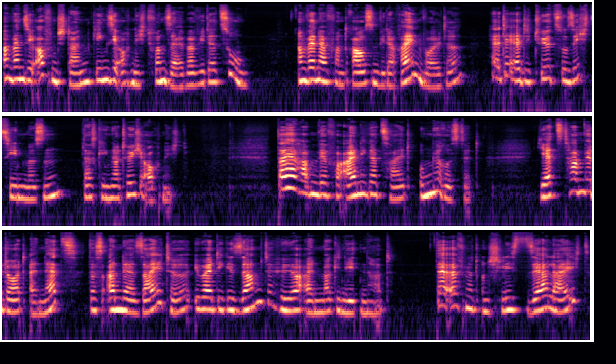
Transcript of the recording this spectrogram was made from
Und wenn sie offen stand, ging sie auch nicht von selber wieder zu. Und wenn er von draußen wieder rein wollte, hätte er die Tür zu sich ziehen müssen. Das ging natürlich auch nicht. Daher haben wir vor einiger Zeit umgerüstet. Jetzt haben wir dort ein Netz, das an der Seite über die gesamte Höhe einen Magneten hat. Der öffnet und schließt sehr leicht,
